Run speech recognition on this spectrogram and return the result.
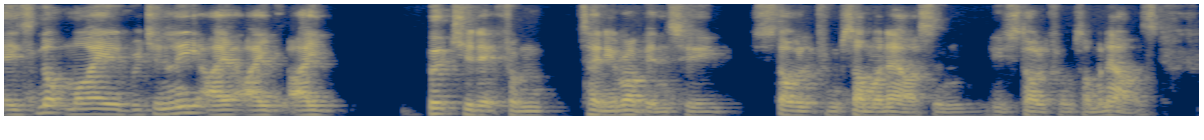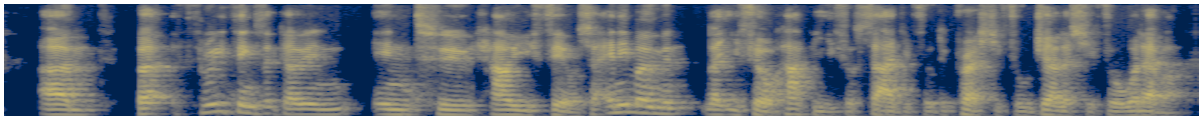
it's not mine originally I, I i butchered it from tony robbins who stole it from someone else and who stole it from someone else. Um, but three things that go in into how you feel. So any moment that you feel happy you feel sad you feel depressed you feel jealous you feel whatever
